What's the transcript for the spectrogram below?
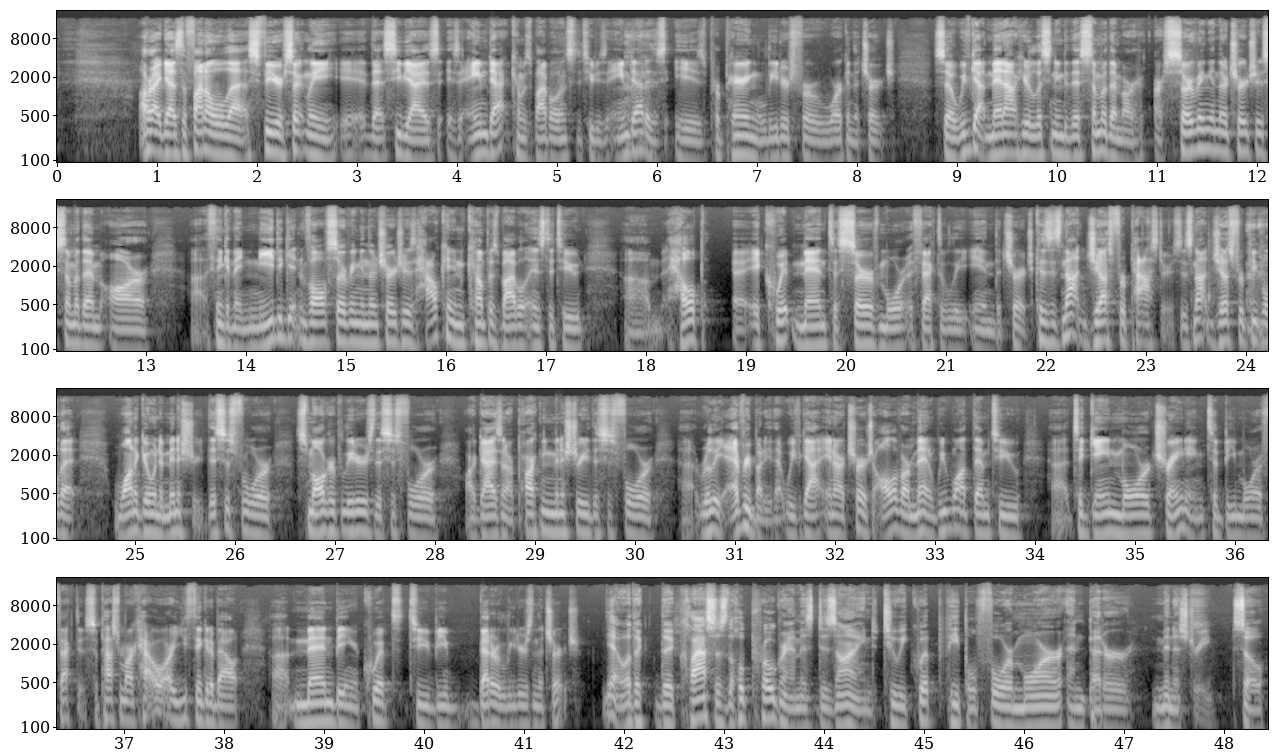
All right, guys. The final uh, sphere, certainly uh, that CBI is, is aimed at, Compass Bible Institute is aimed at, is is preparing leaders for work in the church. So we've got men out here listening to this. Some of them are, are serving in their churches. Some of them are uh, thinking they need to get involved serving in their churches. How can Compass Bible Institute um, help uh, equip men to serve more effectively in the church. Because it's not just for pastors. It's not just for people that want to go into ministry. This is for small group leaders. This is for our guys in our parking ministry. This is for uh, really everybody that we've got in our church. All of our men we want them to uh, to gain more training to be more effective. So pastor mark how are you thinking about uh, men being equipped to be better leaders in the church? Yeah, well, the, the classes, the whole program is designed to equip people for more and better ministry. So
